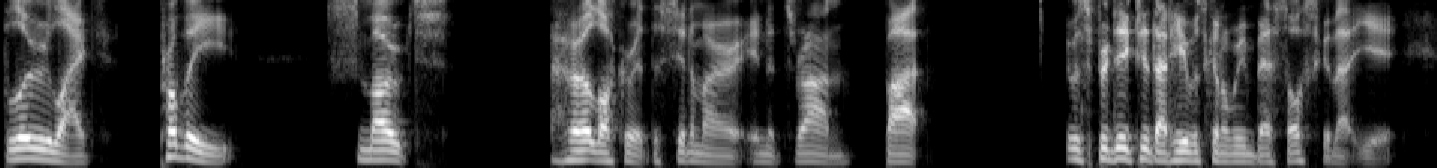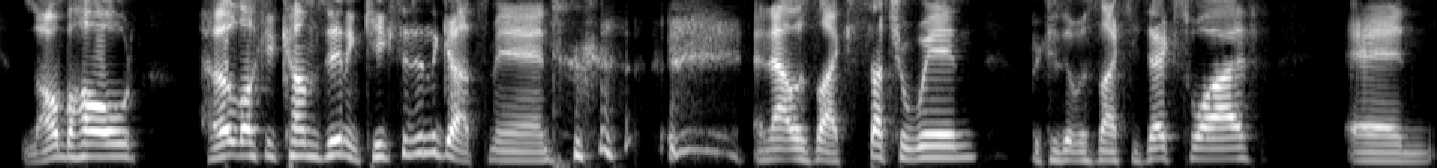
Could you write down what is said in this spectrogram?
Blew like probably smoked Hurt Locker at the cinema in its run, but it was predicted that he was going to win Best Oscar that year. Lo and behold, Hurt Locker comes in and kicks it in the guts, man. and that was like such a win because it was like his ex wife and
